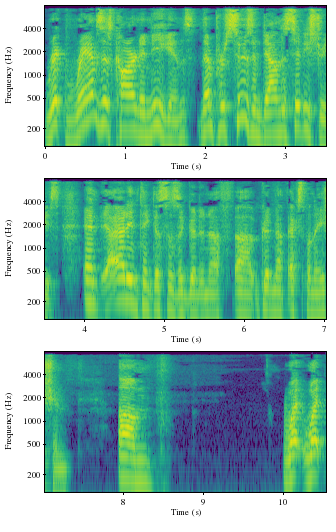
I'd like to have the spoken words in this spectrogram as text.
Rick rams his car into Negan's, then pursues him down the city streets. And I didn't think this was a good enough, uh, good enough explanation. Um, what what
